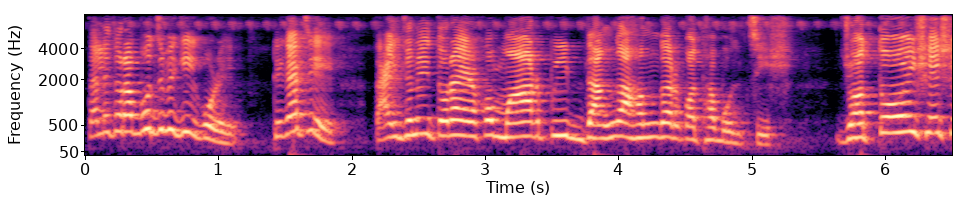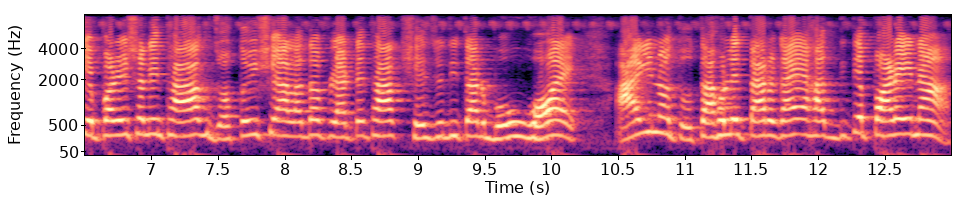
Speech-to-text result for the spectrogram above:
তাহলে তোরা বুঝবি কি করে, ঠিক আছে? তাই জন্যই তোরা এরকম মারপিট দাঙ্গা হাঙ্গার কথা বলছিস। যতই সে সেপারেশনে থাক, যতই সে আলাদা ফ্ল্যাটে থাক, সে যদি তার বউ হয় আইনত তাহলে তার গায়ে হাত দিতে পারে না।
